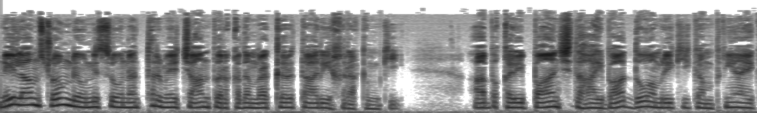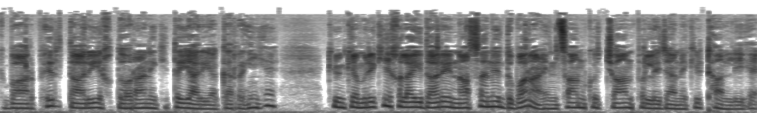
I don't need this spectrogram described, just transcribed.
نیل آمسٹرونگ نے انیس سو انہتر میں چاند پر قدم رکھ کر تاریخ رقم کی۔ اب قریب پانچ دہائی بعد دو امریکی کمپنیاں ایک بار پھر تاریخ دہرانے کی تیاریاں کر رہی ہیں، کیونکہ امریکی خلائی ادارے ناسا نے دوبارہ انسان کو چاند پر لے جانے کی ٹھان لی ہے۔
